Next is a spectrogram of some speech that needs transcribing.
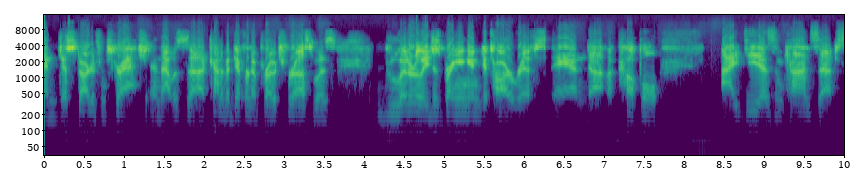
and just started from scratch. And that was uh, kind of a different approach for us. Was literally just bringing in guitar riffs and uh, a couple ideas and concepts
